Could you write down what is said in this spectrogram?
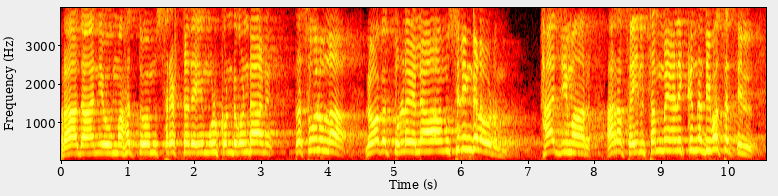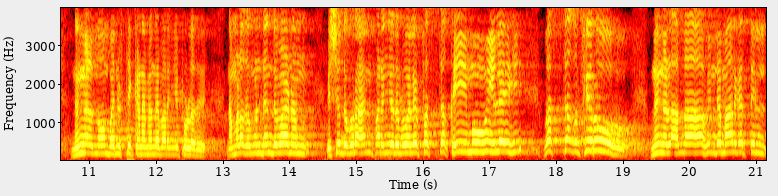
പ്രാധാന്യവും മഹത്വവും ശ്രേഷ്ഠതയും ഉൾക്കൊണ്ടുകൊണ്ടാണ് റസൂലുള്ള ലോകത്തുള്ള എല്ലാ മുസ്ലിങ്ങളോടും ഹാജിമാർ അറഫയിൽ സമ്മേളിക്കുന്ന ദിവസത്തിൽ നിങ്ങൾ നോമ്പ് അനുഷ്ഠിക്കണമെന്ന് പറഞ്ഞിട്ടുള്ളത്. നമ്മൾ അതുകൊണ്ട് എന്ത് വേണം? വിശുദ്ധ ഖുർആൻ പറഞ്ഞതുപോലെ നിങ്ങൾ അള്ളാഹുവിന്റെ മാർഗത്തിൽ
